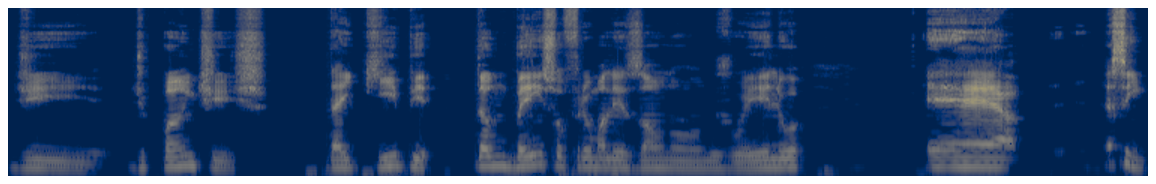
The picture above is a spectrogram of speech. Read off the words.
de, de punches da equipe, também sofreu uma lesão no, no joelho. É. Assim.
